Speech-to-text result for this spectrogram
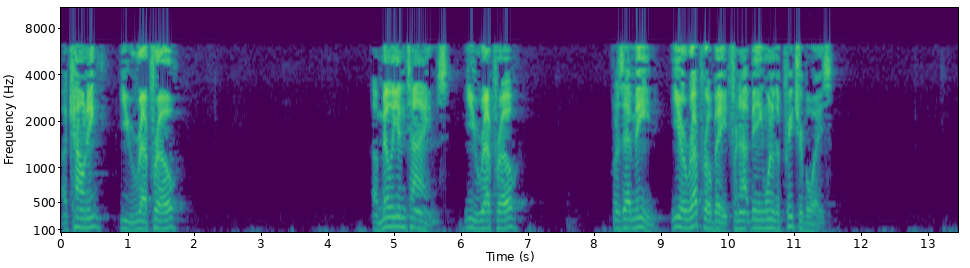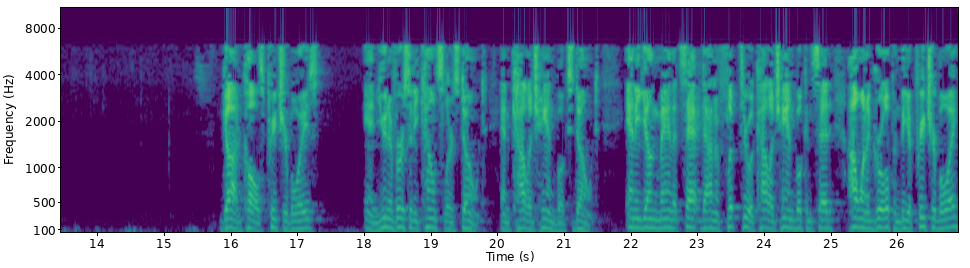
Accounting, you repro. A million times, you repro. What does that mean? You're reprobate for not being one of the preacher boys. God calls preacher boys and university counselors don't and college handbooks don't. Any young man that sat down and flipped through a college handbook and said, I want to grow up and be a preacher boy,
